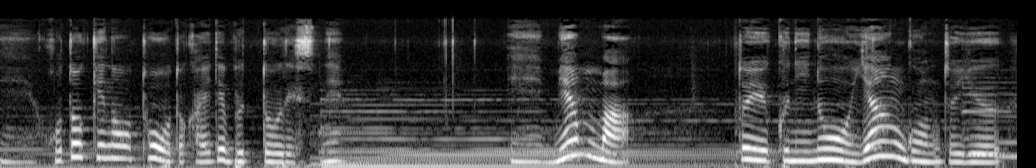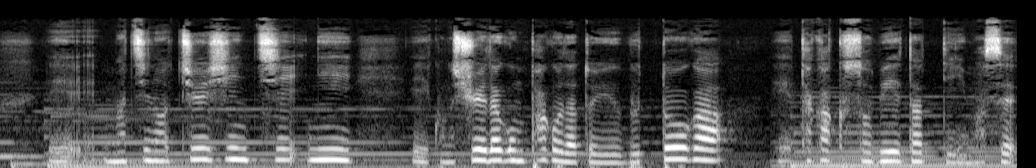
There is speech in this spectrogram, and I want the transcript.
え仏の塔と書いて仏塔ですね、えー、ミャンマーという国のヤンゴンという、えー、町の中心地に、えー、このシュエダゴンパゴダという仏塔が、えー、高くそびえ立っています、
